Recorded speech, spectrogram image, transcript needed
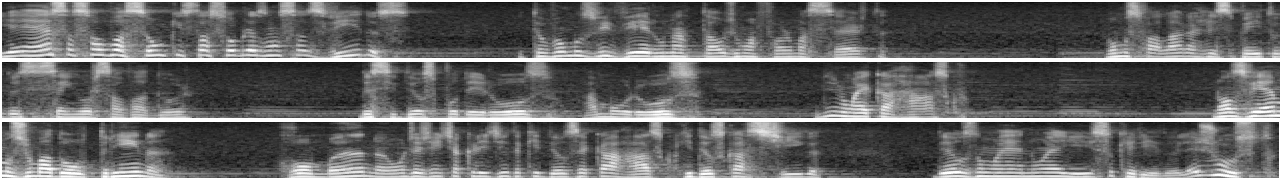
E é essa salvação que está sobre as nossas vidas. Então vamos viver o Natal de uma forma certa. Vamos falar a respeito desse Senhor Salvador, desse Deus poderoso, amoroso. Ele não é carrasco. Nós viemos de uma doutrina romana onde a gente acredita que Deus é carrasco, que Deus castiga. Deus não é, não é isso, querido. Ele é justo,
